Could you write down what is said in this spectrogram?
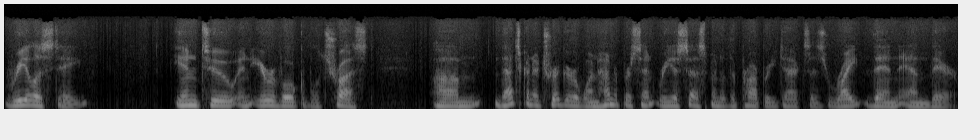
real estate into an irrevocable trust, um, that's going to trigger a 100% reassessment of the property taxes right then and there.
